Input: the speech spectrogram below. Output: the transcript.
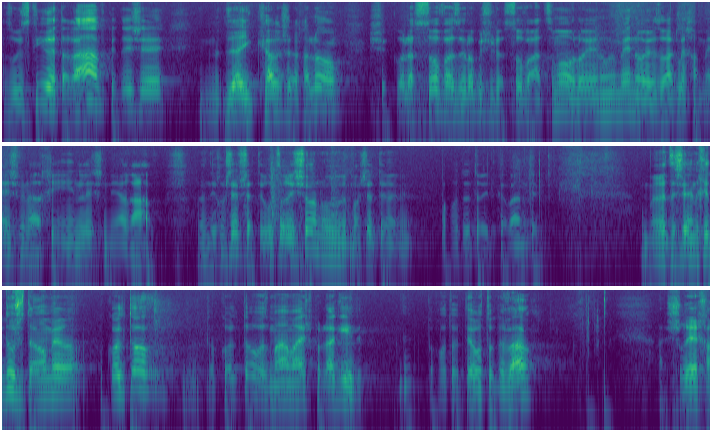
אז הוא הזכיר את הרעב כדי ש... זה העיקר של החלום, שכל השובע זה לא בשביל השובע עצמו, לא ייהנו ממנו, אלא זה רק לחמש ולהכין לשני הרעב. אז אני חושב שהתירוץ הראשון הוא מה שאתם פחות או יותר התכוונתם. הוא אומר את זה שאין חידוש, אתה אומר, הכל טוב, הכל טוב, אז מה, מה יש פה להגיד? פחות או יותר אותו דבר. אשריך.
